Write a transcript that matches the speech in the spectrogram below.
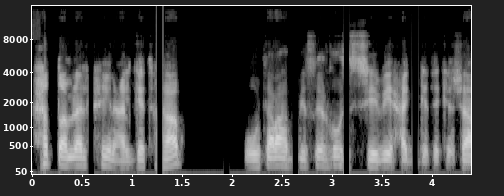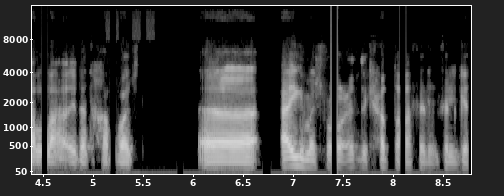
حطه من الحين على ال GitHub وتراه بيصير هو ال CV حقتك إن شاء الله إذا تخرجت. أي مشروع عندك حطه في ال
